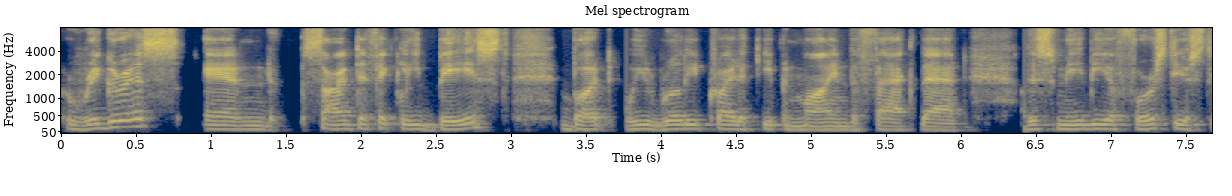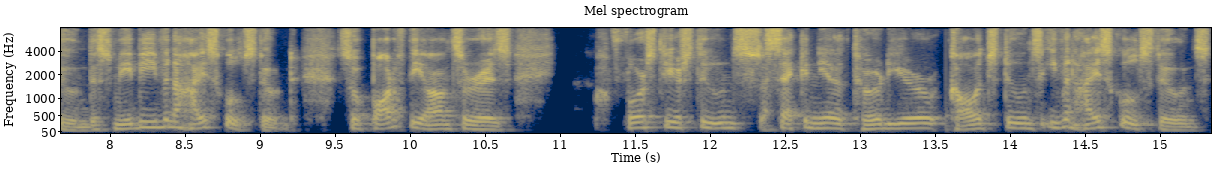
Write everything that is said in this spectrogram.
rigorous and scientifically based, but we really try to keep in mind the fact that this may be a first year student, this may be even a high school student. So part of the answer is first year students, second year, third year college students, even high school students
